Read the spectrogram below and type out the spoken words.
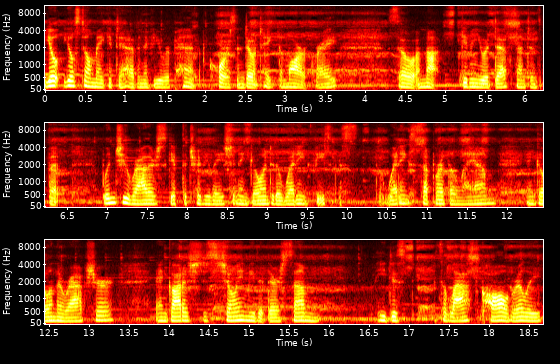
You'll you'll still make it to heaven if you repent, of course, and don't take the mark, right? So I'm not giving you a death sentence, but wouldn't you rather skip the tribulation and go into the wedding feast, the, wedding supper of the Lamb, and go in the rapture? And God is just showing me that there's some. He just it's a last call, really,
